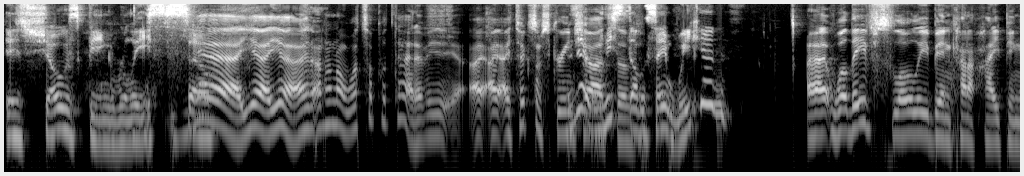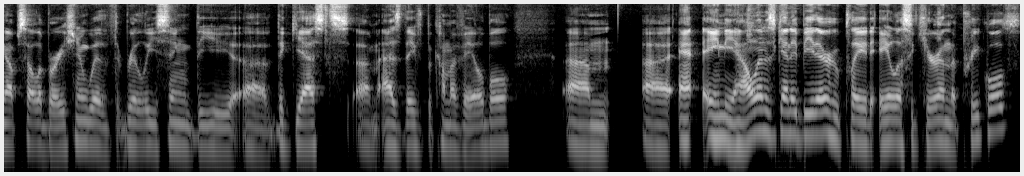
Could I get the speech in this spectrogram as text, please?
his show's being released. So Yeah, yeah, yeah. I, I don't know what's up with that. I mean, I I, I took some is it screenshots released of. on the same weekend? Uh, well, they've slowly been kind of hyping up celebration with releasing the uh, the guests um, as they've become available. Um, uh, A- Amy Allen is going to be there, who played Aayla Secura in the prequels.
